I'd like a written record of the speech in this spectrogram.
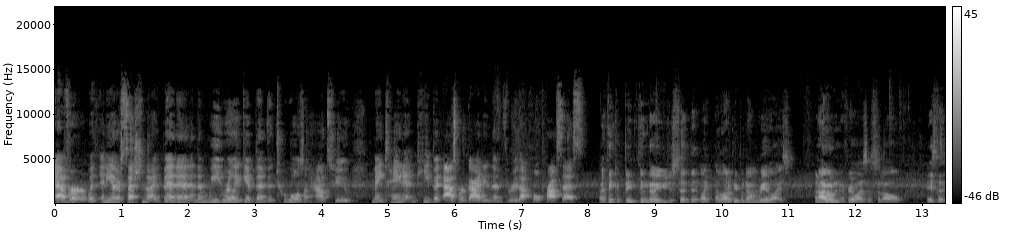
ever with any other session that I've been in, and then we really give them the tools on how to maintain it and keep it as we're guiding them through that whole process. I think a big thing though you just said that like a lot of people don't realize, and I wouldn't have realized this at all, is that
